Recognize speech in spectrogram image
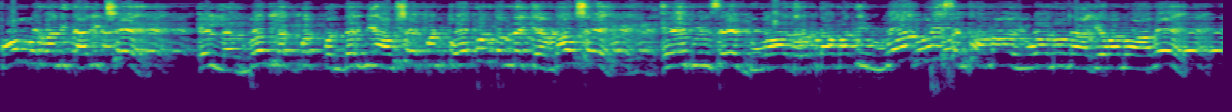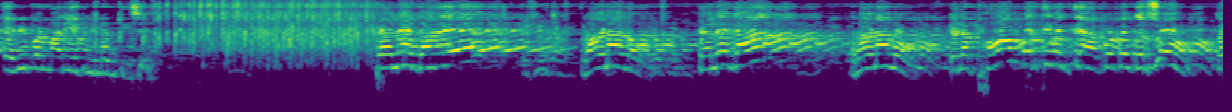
ફોર્મ ભરવાની તારીખ છે એ લગભગ લગભગ પંદરમી આવશે, પણ તો પણ તમને કેવડાવશે? એ દિવસે ડુવા દરપડામાંથી મોટી સંખ્યામાં યુવાનો અને આગેવાનો આવે, એવી પણ મારી એક વિનંતી છે. પહેલે ગાય, રાણાનો. પહેલે ગા, રાણાનો. એટલે ફોર્મ ભરતી વખતે આકોટો કરશો, તો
